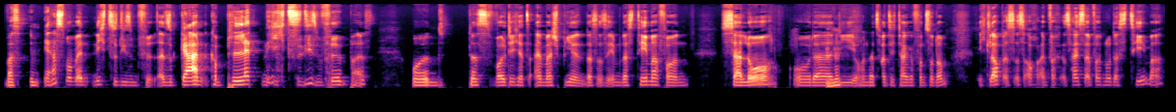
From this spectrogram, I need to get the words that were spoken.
was im ersten Moment nicht zu diesem Film, also gar komplett nicht zu diesem Film passt. Und das wollte ich jetzt einmal spielen. Das ist eben das Thema von Salon oder Mhm. die 120 Tage von Sodom. Ich glaube, es ist auch einfach, es heißt einfach nur das Thema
